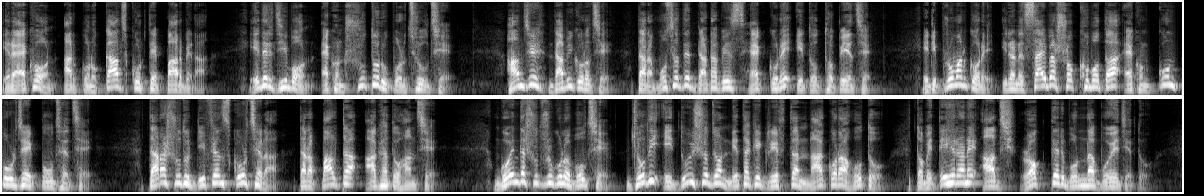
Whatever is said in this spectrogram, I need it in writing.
এরা এখন আর কোনো কাজ করতে পারবে না। এদের জীবন এখন সুতোর উপর ঝুলছে। হানজে দাবি করেছে, তারা মোসাদের ডাটাবেস হ্যাক করে এ তথ্য পেয়েছে। এটি প্রমাণ করে ইরানের সাইবার সক্ষমতা এখন কোন পর্যায়ে পৌঁছেছে। তারা শুধু ডিফেন্স করছে না, তারা পাল্টা আঘাতও হানছে। গোয়েন্দা সূত্রগুলো বলছে, যদি এই দুইশো জন নেতাকে গ্রেফতার না করা হতো, তবে তেহরানে আজ রক্তের বন্যা বয়ে যেত।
